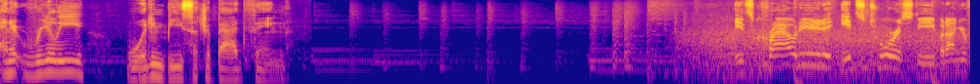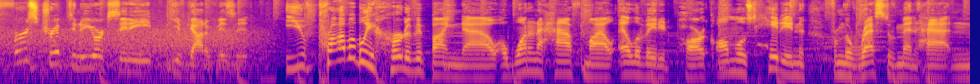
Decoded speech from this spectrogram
and it really wouldn't be such a bad thing. It's crowded, it's touristy, but on your first trip to New York City, you've got to visit. You've probably heard of it by now, a one and a half mile elevated park almost hidden from the rest of Manhattan.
